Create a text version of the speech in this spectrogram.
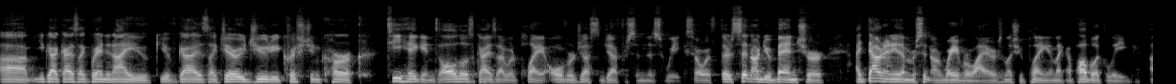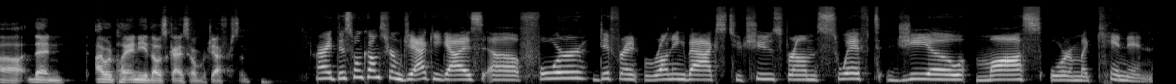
Um, you got guys like Brandon Aiyuk. You have guys like Jerry Jeudy, Christian Kirk, Tee Higgins. All those guys I would play over Justin Jefferson this week. So if they're sitting on your bench, or I doubt any of them are sitting on waiver wires unless you're playing in like a public league, uh, then I would play any of those guys over Jefferson. All right, this one comes from Jackie, guys. Uh, four different running backs to choose from Swift, Gio, Moss, or McKinnon.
